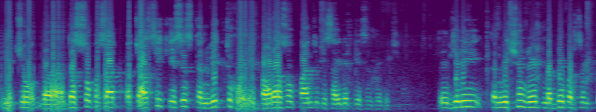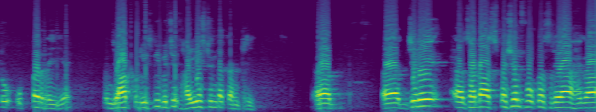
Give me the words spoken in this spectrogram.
ਵਿੱਚੋਂ, ਅਹ 1085 ਕੇਸਿਸ ਕਨਵਿਕਟ ਹੋਏ 1205 ਡਿਸਾਈਡਡ ਕੇਸਿਸ ਦੇ ਵਿੱਚ। ਤੇ ਜਿਹੜੀ ਕਨਵਿਕਸ਼ਨ ਰੇਟ 90% ਤੋਂ ਉੱਪਰ ਰਹੀ ਹੈ, ਪੰਜਾਬ ਪੁਲਿਸ ਦੀ ਵਿਚ is highest in the country ਜਿਹੜੇ ਸਾਡਾ ਸਪੈਸ਼ਲ ਫੋਕਸ ਰਿਹਾ ਹੈਗਾ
